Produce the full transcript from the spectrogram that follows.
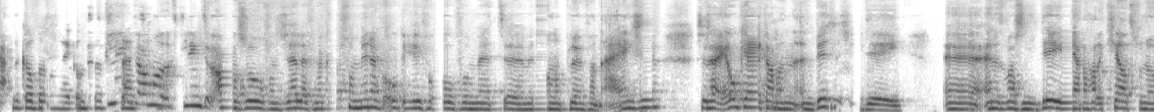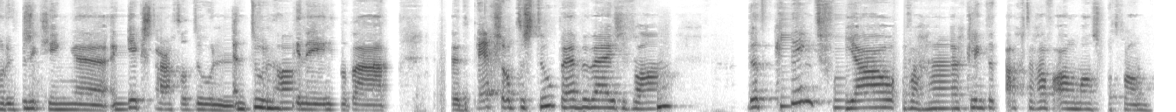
Ja, dat is ook belangrijk om te het klinkt, allemaal, het klinkt allemaal zo vanzelf. Maar ik had vanmiddag ook even over met, uh, met Anne Plum van IJzen. Ze zei ook, ja, ik had een, een business idee. Uh, en het was een idee, ja, daar had ik geld voor nodig. Dus ik ging uh, een Kickstarter doen. En toen had ik ineens inderdaad de pers op de stoep, hè, bewijzen van. Dat klinkt voor jou, voor haar, klinkt het achteraf allemaal een soort van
